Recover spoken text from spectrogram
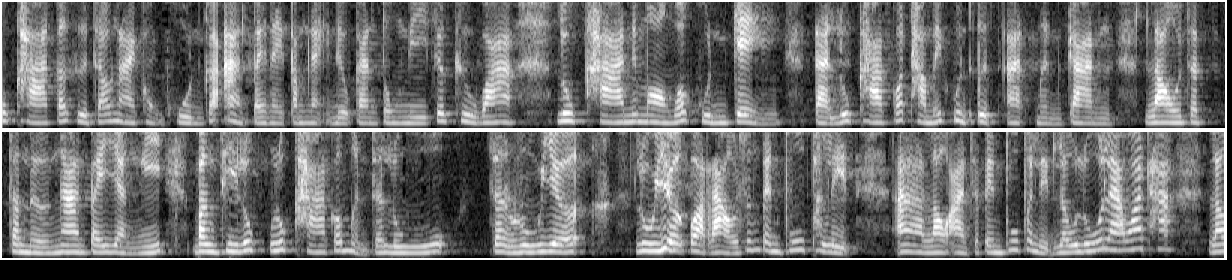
ูกค้าก็คือเจ้านายของคุณก็อ่านไปในตำแหน่งเดียวกันตรงนี้ก็คือว่าลูกค้าเนี่ยมองว่าคุณเก่ง แต่ลูกค้าก็ทำให้คุณอึดอัดเหมือนกัน เราจะเสนองานไปอย่างนี้ บางทีลูกลูกค้าก็เหมือนจะรู้ จะรู้เยอะ รู้เยอะกว่าเรา ซึ่งเป็นผู้ผลิตอ่าเราอาจจะเป็นผู้ผลิตเรารู้แล้วว่าถ้าเรา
